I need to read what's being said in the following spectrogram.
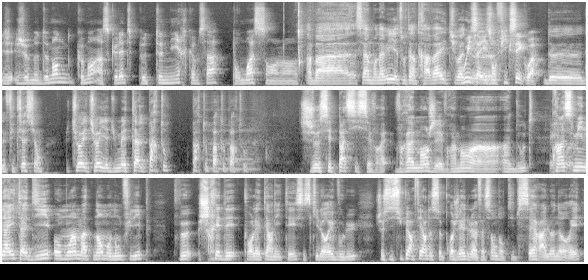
je, je me demande comment un squelette peut tenir comme ça, pour moi, sans... Ah bah, ça, à mon avis, il y a tout un travail, tu vois. Oui, de- ça, ils ont fixé, quoi. de, de fixation. Tu vois, tu vois, il y a du métal partout, partout, partout, partout. Je sais pas si c'est vrai. Vraiment, j'ai vraiment un, un doute. Prince Midnight a dit, au moins maintenant, mon oncle Philippe peut shredder pour l'éternité. C'est ce qu'il aurait voulu. Je suis super fier de ce projet, de la façon dont il sert à l'honorer,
